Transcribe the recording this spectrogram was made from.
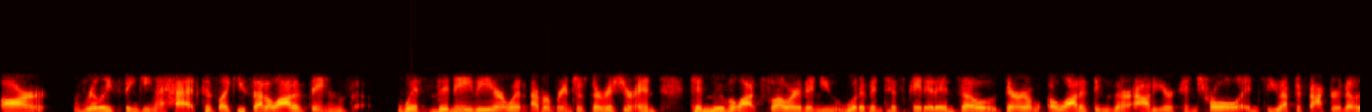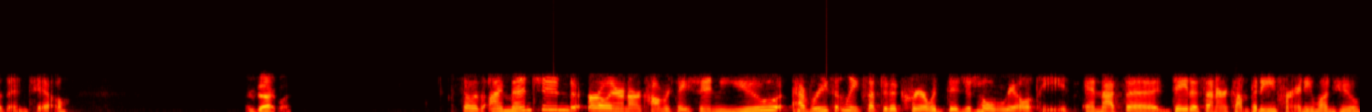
are really thinking ahead because like you said a lot of things with the navy or whatever branch of service you're in can move a lot slower than you would have anticipated and so there are a lot of things that are out of your control and so you have to factor those in too exactly so, as I mentioned earlier in our conversation, you have recently accepted a career with Digital Realty, and that's a data center company for anyone who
